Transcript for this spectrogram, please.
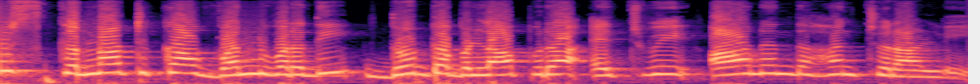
ಕರ್ನಾಟಕ ಒನ್ ವರದಿ ದೊಡ್ಡಬಳ್ಳಾಪುರ ಎಚ್ವಿ ಆನಂದ್ ಹಂಚರಹಳ್ಳಿ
